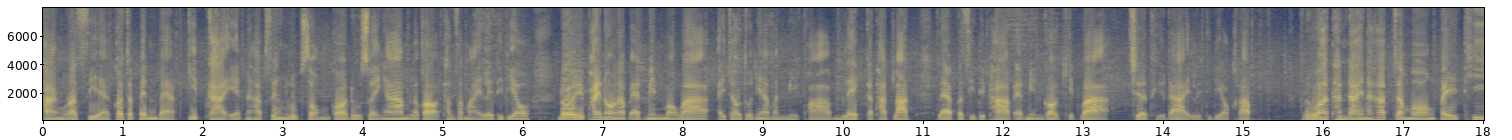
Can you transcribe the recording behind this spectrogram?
ทางรัสเซียก็จะเป็นแบบกิฟกาเอสนะครับ ซึ่งรูปทรงก็ดูสวยงาม แล้วก็ทันสมัยเลยทีเดียว โดยภายนอกนะครับแอดมินมองว่าไอ้เจ้าตัวเนี้ยมันมีความเล็กกระทัดรัด และประสิทธิภาพแอดมินก็คิดว่าเชื่อถือได้เลยทีเดียวครับ หรือว่าท่านใดนะครับจะมองไปที่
